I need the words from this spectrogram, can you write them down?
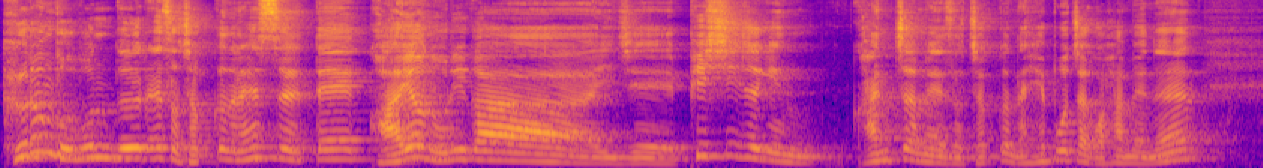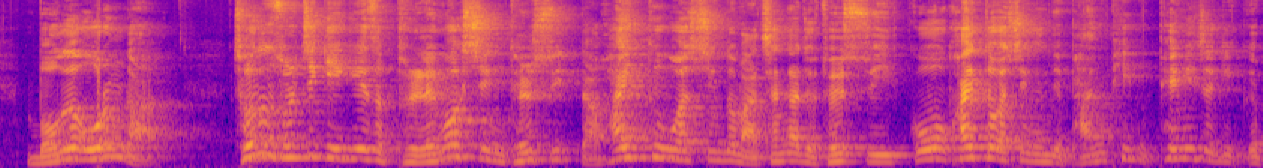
그런 부분들에서 접근을 했을 때 과연 우리가 이제 PC적인 관점에서 접근을 해보자고 하면은 뭐가 옳은가? 저는 솔직히 얘기해서 블랙워싱 될 수 있다. 화이트워싱도 마찬가지로 될 수 있고 화이트워싱은 이제 반피 페미적인 그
